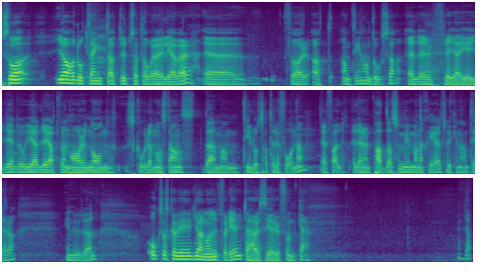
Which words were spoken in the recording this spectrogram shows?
Så jag har då tänkt att utsätta våra elever eh, för att antingen ha en DOSA eller fria EID. Då gäller det att man har någon skola någonstans där man tillåts ha telefonen, i alla fall, eller en padda som är managerad så vi kan hantera individuell. Och så ska vi göra någon utvärdering av det här och se hur det funkar. Ja.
